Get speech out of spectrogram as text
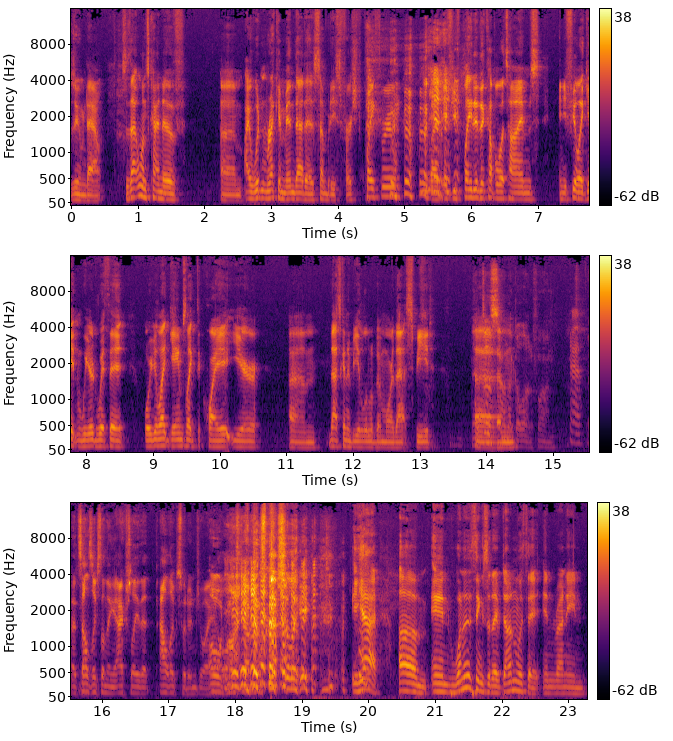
zoomed out. So that one's kind of um, i wouldn't recommend that as somebody's first playthrough but if you've played it a couple of times and you feel like getting weird with it or you like games like the quiet year um, that's going to be a little bit more that speed That does sound Um, like a lot of fun. Yeah. That sounds like something actually that Alex would enjoy. Oh, a lot, especially. yeah um, and one of the things that i've done with it in running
